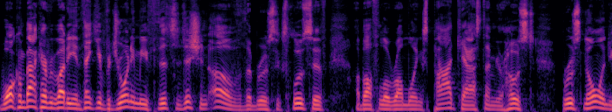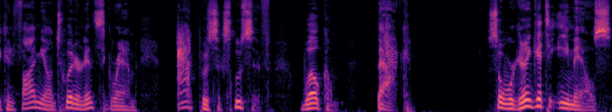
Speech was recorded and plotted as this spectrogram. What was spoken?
Welcome back, everybody, and thank you for joining me for this edition of the Bruce Exclusive, a Buffalo Rumblings podcast. I'm your host, Bruce Nolan. You can find me on Twitter and Instagram at Bruce Exclusive. Welcome back. So we're going to get to emails,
